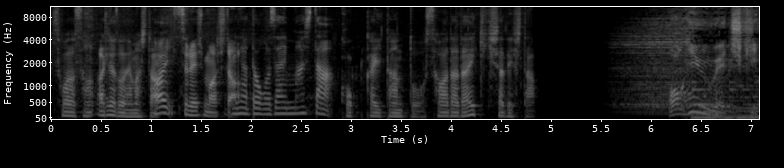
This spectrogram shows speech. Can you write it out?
澤田さんありがとうございました。はい、失礼しました。ありがとうございました。国会担当澤田大樹記者でした。荻上チキ。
